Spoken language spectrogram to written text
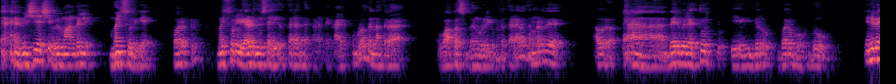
ವಿಶೇಷ ವಿಮಾನದಲ್ಲಿ ಮೈಸೂರಿಗೆ ಹೊರಟರು. ಮೈಸೂರಲ್ಲಿ ಎರಡು ದಿವಸ ಇರ್ತಾರೆ ಅಂತ ಕಾಣುತ್ತೆ. ಕಾರ್ಯಕ್ರಮಗಳು, ಅದರ ನಂತರ ವಾಪಸ್ ಬೆಂಗಳೂರಿಗೆ ಬರ್ತಾರೆ. ಅದರ ನಡುವೆ ಅವರು ಬೇರೆ ಬೇರೆ ತುರ್ತು ಇದ್ದರು ಬರಬಹುದು. ಎನಿವೆ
